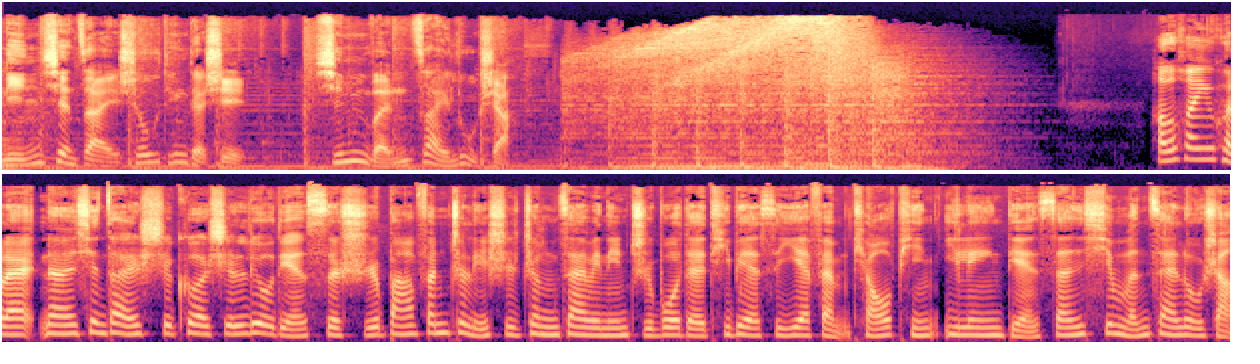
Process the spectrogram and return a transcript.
您现在收听的是《新闻在路上》。好了，欢迎回来。那现在时刻是六点四十八分，这里是正在为您直播的 TBS EFM 调频一零一点三《新闻在路上》。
